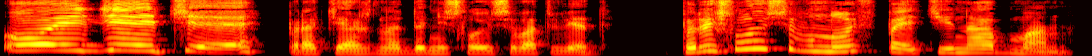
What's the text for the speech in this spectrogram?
«Ой, дети!» — протяжно донеслось в ответ. Пришлось вновь пойти на обман.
